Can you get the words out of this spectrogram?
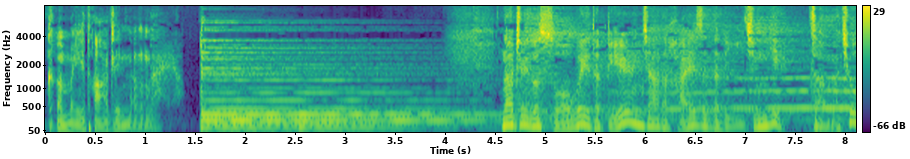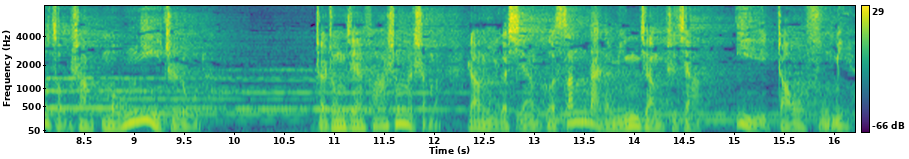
可没他这能耐呀。那这个所谓的别人家的孩子的李敬业，怎么就走上谋逆之路了？这中间发生了什么，让一个显赫三代的名将之家一朝覆灭？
